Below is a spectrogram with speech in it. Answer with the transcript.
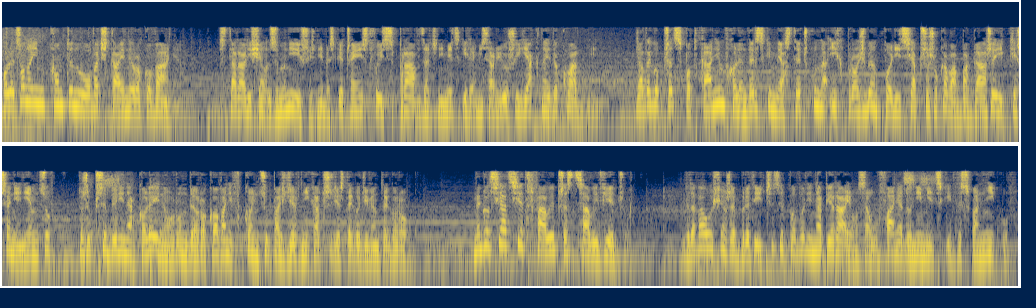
Polecono im kontynuować tajne rokowania. Starali się zmniejszyć niebezpieczeństwo i sprawdzać niemieckich emisariuszy jak najdokładniej. Dlatego przed spotkaniem w holenderskim miasteczku na ich prośbę policja przeszukała bagaże i kieszenie Niemców, którzy przybyli na kolejną rundę rokowań w końcu października 1939 roku. Negocjacje trwały przez cały wieczór. Wydawało się, że Brytyjczycy powoli nabierają zaufania do niemieckich wysłanników.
